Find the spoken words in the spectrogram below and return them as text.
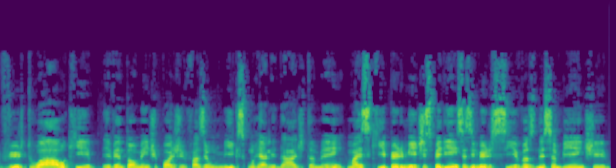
virtual que eventualmente pode fazer um mix com realidade também, mas que permite experiências imersivas nesse ambiente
